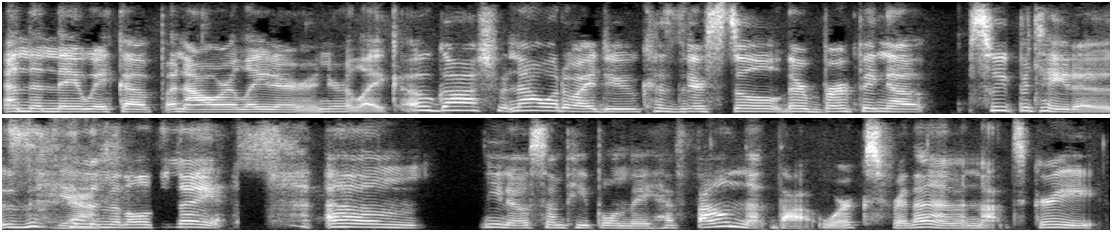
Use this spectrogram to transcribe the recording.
And then they wake up an hour later, and you're like, oh gosh, but now what do I do? Because they're still they're burping up sweet potatoes yeah. in the middle of the night. Um, you know, some people may have found that that works for them, and that's great.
